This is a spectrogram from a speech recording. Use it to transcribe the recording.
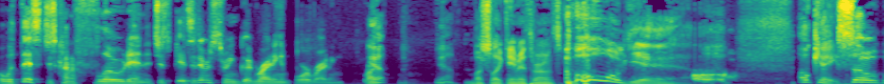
But with this, just kind of flowed in. It just it's a difference between good writing and poor writing. Yep. Yeah. Much like Game of Thrones. Oh yeah. Okay, so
